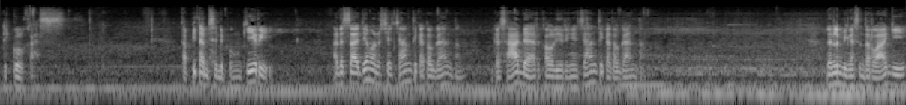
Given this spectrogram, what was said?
di kulkas. Tapi tak bisa dipungkiri ada saja manusia cantik atau ganteng. Gak sadar kalau dirinya cantik atau ganteng. Dan lebih gak sadar lagi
